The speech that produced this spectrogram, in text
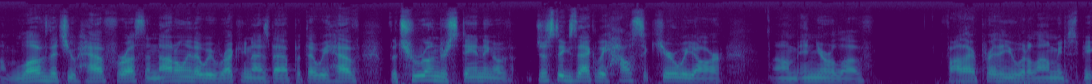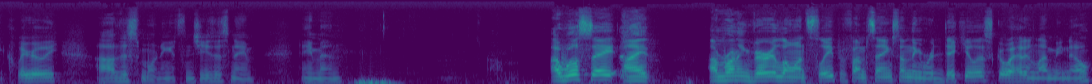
um, love that you have for us, and not only that we recognize that, but that we have the true understanding of just exactly how secure we are um, in your love. Father, I pray that you would allow me to speak clearly uh, this morning. It's in Jesus' name. Amen. I will say, I I'm running very low on sleep. If I'm saying something ridiculous, go ahead and let me know.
